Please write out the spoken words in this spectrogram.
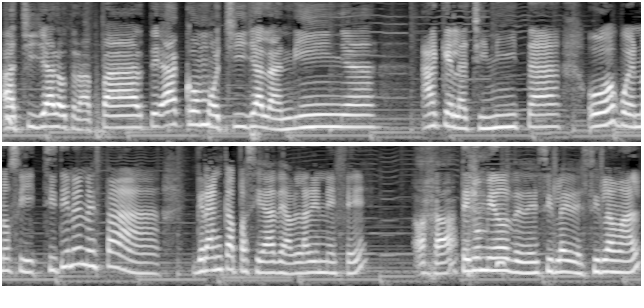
a chillar a otra parte, a como chilla la niña. Ah, que la chinita. O bueno, si, si tienen esta gran capacidad de hablar en F, Ajá. tengo miedo de decirla y decirla mal,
